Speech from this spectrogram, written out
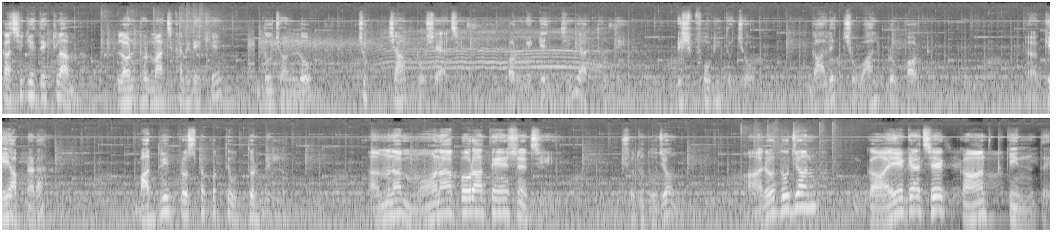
কাছে গিয়ে দেখলাম, লণ্ঠন মাঝখানে রেখে দুজন লোক চুপচাপ বসে আছে। পরনে গেঞ্জি আর ধুতে। বিস্ফোরিত চোখ। গালে চোয়াল প্রকট। কে আপনারা? বাদ দুয়েক প্রশ্ন করতে উত্তর মিলল, আমরা মনা পোড়াতে এসেছি। শুধু দুজন, আরও দুজন গায়ে গেছে কাঁট কিনতে।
